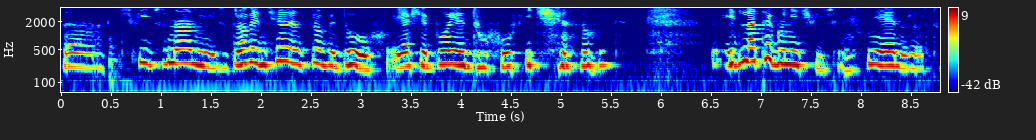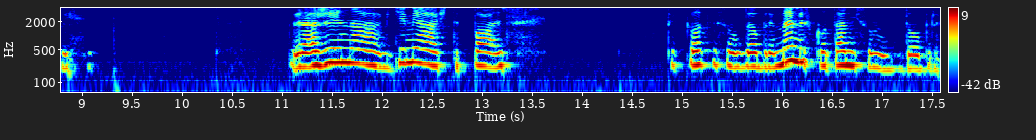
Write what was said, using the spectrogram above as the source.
Tak, ćwicz z nami, w zdrowym ciele zdrowy duch. Ja się boję duchów i cieląt. I dlatego nie ćwiczę. Nie no, żartuję. Grażyna, gdzie miałaś te palce? Te koty są dobre. Memy z kotami są dobre.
